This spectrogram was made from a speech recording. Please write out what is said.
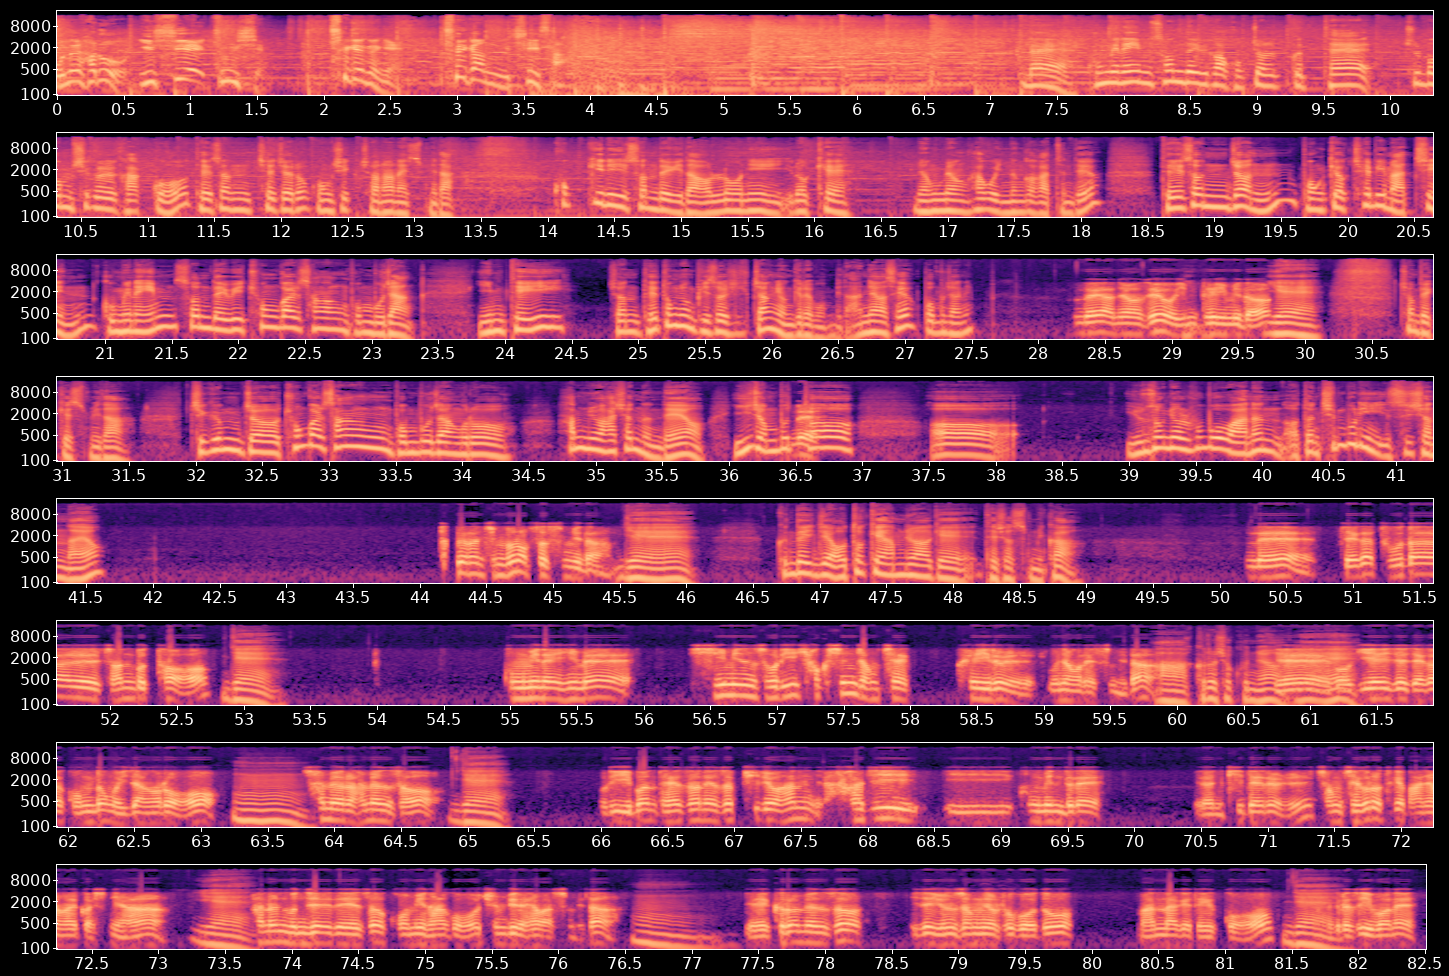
오늘 하루 이슈의 중심 최경영의 최강 시사. 네, 국민의힘 선대위가 곡절 끝에 출범식을 갖고 대선 체제로 공식 전환했습니다. 코끼리 선대위다 언론이 이렇게 명명하고 있는 것 같은데요. 대선 전 본격 채비 마친 국민의힘 선대위 총괄 상황 본부장 임태희 전 대통령 비서실장 연결해 봅니다. 안녕하세요, 본부장님. 네, 안녕하세요. 임태희입니다. 예, 처음 뵙겠습니다. 지금 저 총괄 상황본부장으로 합류하셨는데요. 이전부터 네. 어 윤석열 후보와는 어떤 친분이 있으셨나요? 특별한 친분 없었습니다. 예. 근데 이제 어떻게 합류하게 되셨습니까? 네, 제가 두 달 전부터 예. 국민의힘의 시민 소리 혁신 정책 회의를 운영을 했습니다. 아, 그러셨군요. 예, 예. 거기에 이제 제가 공동 의장으로 음. 참여를 하면서 예. 우리 이번 대선에서 필요한 여러 가지 이 국민들의 이런 기대를 정책으로 어떻게 반영할 것이냐 예. 하는 문제에 대해서 고민하고 준비를 해왔습니다. 음. 예, 그러면서 이제 윤석열 후보도 만나게 됐고, 예. 그래서 이번에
